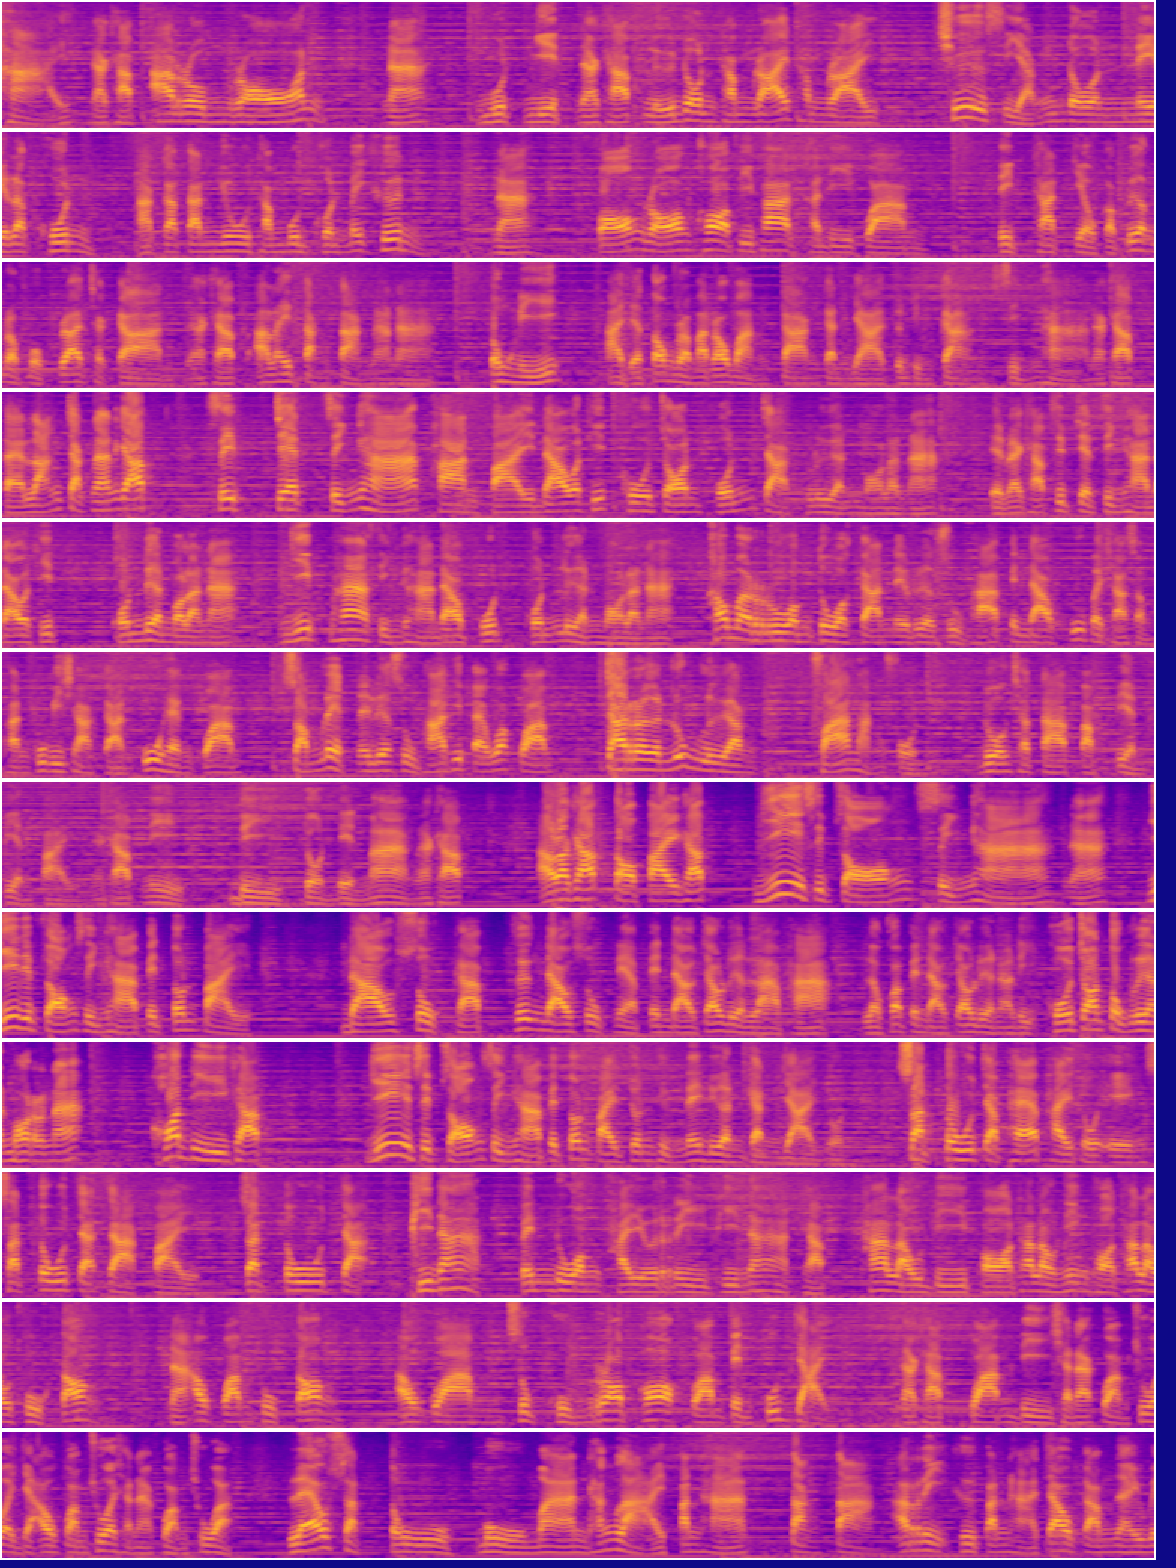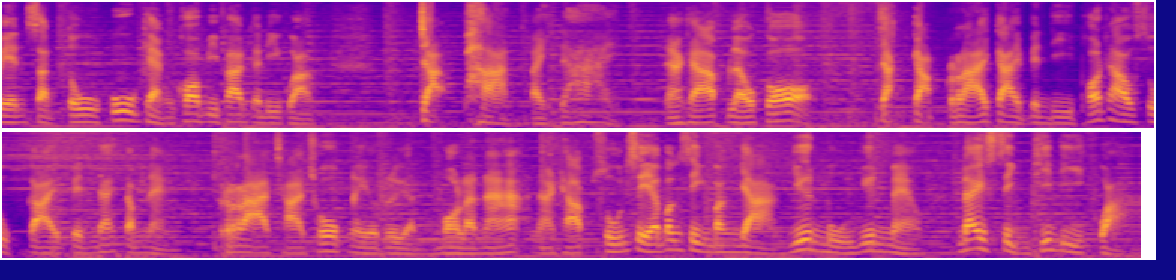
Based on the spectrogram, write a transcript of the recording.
หายนะครับอารมณ์ร้อนนะหงุดหงิดนะครับหรือโดนทำร้ายทำลายชื่อเสียงโดนเนรคุณ อากตันยูทำบุญคนไม่ขึ้นนะฟ้องร้องข้อพิพาทคดีความ ติดขัดเกี่ยวกับเรื่องระบบราชการนะครับ อะไรต่างๆ นานา ตรงนี้อาจจะต้องระมัดระวังกลางกันยาจนถึงกลางสิงหานะครับ แต่หลังจากนั้นครับ 17 สิงหาผ่านไปดาวอาทิตย์โคจรพ้นจากเรือนมรณะ เห็นไหมครับ 17 สิงหาดาวอาทิตย์พ้นเรือนมรณะ 25 สิงหาดาวพุธพ้นเรือนมรณะ เข้ามารวมตัวกันในเรือนสู่พระเป็นดาวคู่ประชาสัมพันธ์คู่วิชาการคู่แห่งความสำเร็จในเรือนสู่พระที่แปลว่าความเจริญรุ่งเรือง ฟ้าหลังฝน ดวงชะตาปรับเปลี่ยนเปลี่ยนไปนะครับ นี่ดีโดดเด่นมากนะครับ เอาละครับต่อไปครับ 22 สิงหานะ 22 สิงหาเป็นต้นไปดาวศุกร์ครับ ซึ่งดาวศุกร์เนี่ยเป็นดาวเจ้าเรือนลาภะแล้วก็เป็นดาวเจ้าเรือนอริโคจรตกเรือนมรณะ ข้อดีครับ 22 สิงหาเป็นต้นไปจนถึงในเดือนกันยายนศัตรูจะแพ้ภัยตัวเองศัตรูจะจากไปศัตรูจะพินาศเป็นดวงไพรีพินาศครับ ถ้าเราดีพอถ้าเรานิ่งพอถ้าเราถูกต้องนะเอาความถูกต้อง เอาความสุขุมรอบคอบความเป็นผู้ใหญ่นะครับ ความดีชนะความชั่ว อย่าเอาความชั่วชนะความชั่ว แล้วศัตรูหมู่มารทั้งหลายปัญหาต่างๆ อริคือปัญหาเจ้ากรรมในายเวรศัตรูคู่แข่งข้อพิพาทคดีความ จะผ่านไปได้นะครับ แล้วก็จะกลับร้ายกลายเป็นดี เพราะดาวสุกกลายเป็นได้ตำแหน่งราชาโชคในเรือนมรณะนะครับสูญเสียบางสิ่งบางอย่าง ยื่นหมูยื่นแมว ได้สิ่งที่ดีกว่า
